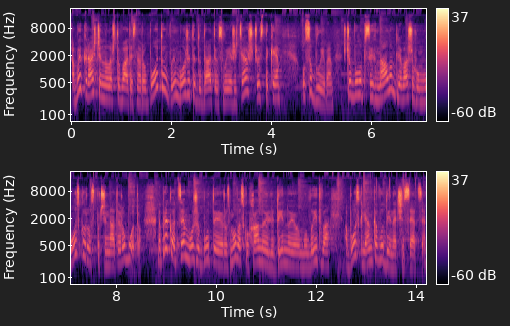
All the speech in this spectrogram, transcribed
аби краще налаштуватись на роботу, ви можете додати у своє життя щось таке особливе, що було б сигналом для вашого мозку розпочинати роботу. Наприклад, це може бути розмова з коханою людиною, молитва або склянка води наче серце.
